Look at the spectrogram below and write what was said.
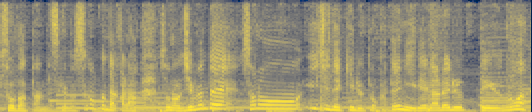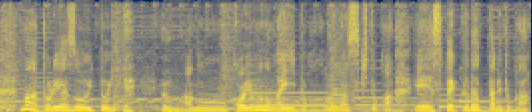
そうだったんですけどすごくだからその自分でその維持できるとか手に入れられるっていうのはまあとりあえず置いといてうん、あのこういうものがいいとかこれが好きとか、えー、スペックだったりとか、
